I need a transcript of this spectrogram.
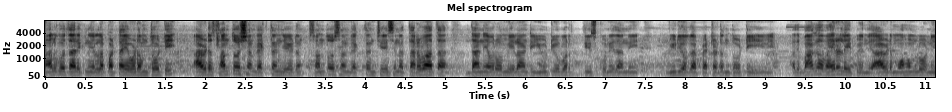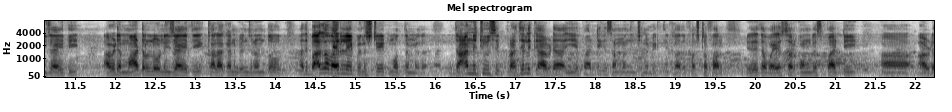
నాలుగో తారీఖున ఇళ్ళ పట్టా ఇవ్వడం తోటి ఆవిడ సంతోషం వ్యక్తం చేయడం సంతోషం వ్యక్తం చేసిన తర్వాత దాన్ని ఎవరో మీలాంటి యూట్యూబర్ తీసుకొని దాన్ని వీడియోగా పెట్టడంతో అది బాగా వైరల్ అయిపోయింది. ఆవిడ మొహంలో నిజాయితీ ఆవిడ మాటల్లో నిజాయితీ కళ కనిపించడంతో అది బాగా వైరల్ అయిపోయింది స్టేట్ మొత్తం మీద. దాన్ని చూసి ప్రజలకి ఆవిడ ఏ పార్టీకి సంబంధించిన వ్యక్తి కాదు. ఫస్ట్ ఆఫ్ ఆల్ ఏదైతే వైఎస్ఆర్ కాంగ్రెస్ పార్టీ ఆవిడ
